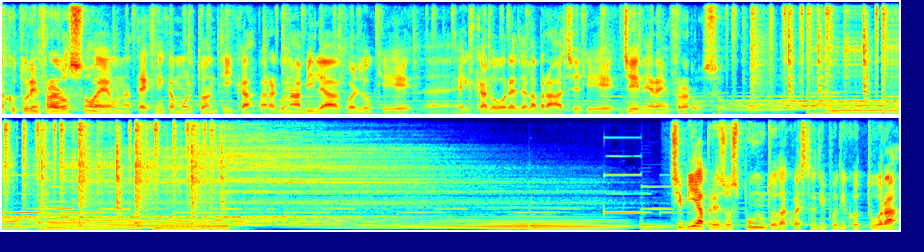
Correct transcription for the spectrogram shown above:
La cottura infrarosso è una tecnica molto antica, paragonabile a quello che eh, è il calore della brace che genera infrarosso. CB ha preso spunto da questo tipo di cottura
